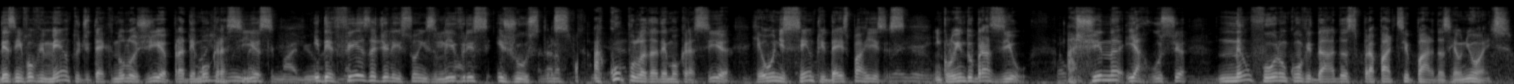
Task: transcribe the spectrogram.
desenvolvimento de tecnologia para democracias e defesa de eleições livres e justas. A cúpula da democracia reúne 110 países, incluindo o Brasil. A China e a Rússia não foram convidadas para participar das reuniões.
